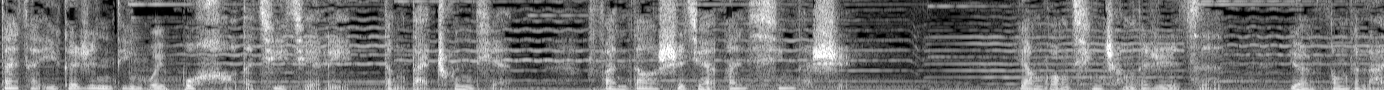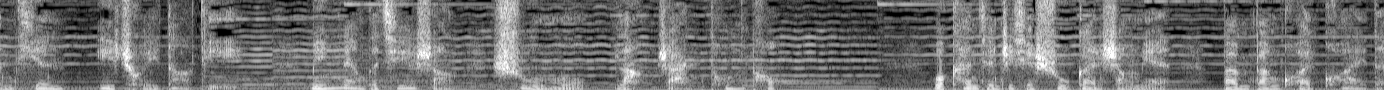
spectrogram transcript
待在一个认定为不好的季节里等待春天，反倒是件安心的事。阳光倾城的日子，远方的蓝天一垂到底，明亮的街上。树木朗然通透，我看见这些树干上面斑斑块块的，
